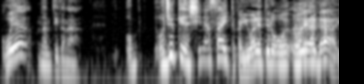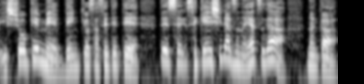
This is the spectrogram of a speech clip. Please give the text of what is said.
親、なんていうかな、お、お受験しなさいとか言われてるお親が一生懸命勉強させてて、で、せ世間知らずなやつが、なんか、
